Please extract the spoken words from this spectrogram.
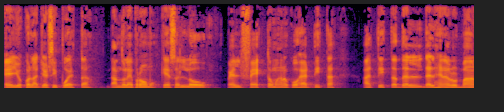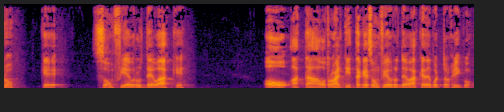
ellos con la jersey puesta, dándole promo, que eso es lo perfecto, mano, coger artistas, artistas del, género urbano que son fiebros de básquet, o hasta otros artistas que son fiebros de básquet de Puerto Rico.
